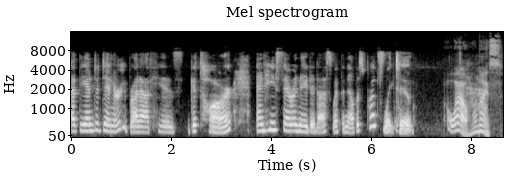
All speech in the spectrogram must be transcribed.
at the end of dinner, he brought out his guitar and he serenaded us with an Elvis Presley tune. Oh, wow. How nice.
